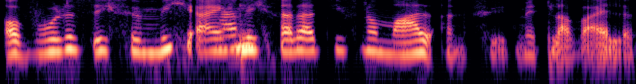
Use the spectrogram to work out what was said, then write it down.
Obwohl es sich für mich eigentlich Dann, relativ normal anfühlt mittlerweile.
